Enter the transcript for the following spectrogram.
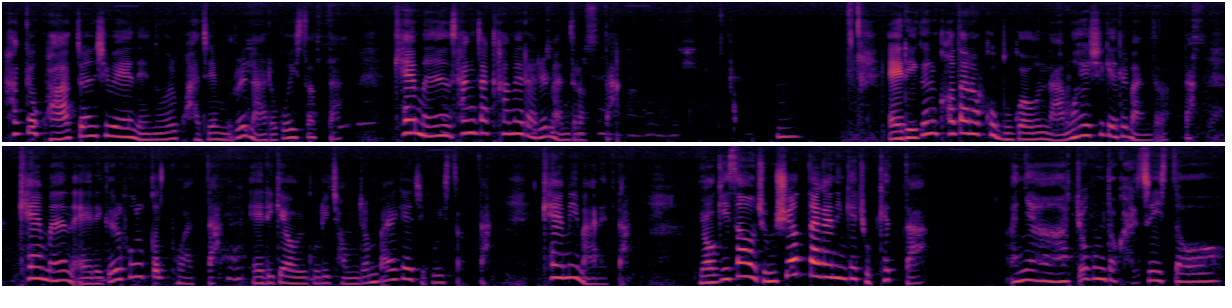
학교 과학 전시회에 내놓을 과제물을 나르고 있었다. 캠은 상자 카메라를 만들었다. 음. 에릭은 커다랗고 무거운 나무 해시계를 만들었다. 캠은 에릭을 홀끗 보았다. 에릭의 얼굴이 점점 빨개지고 있었다. 캠이 말했다. 여기서 좀 쉬었다 가는 게 좋겠다. 아니야, 조금 더 갈 수 있어.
